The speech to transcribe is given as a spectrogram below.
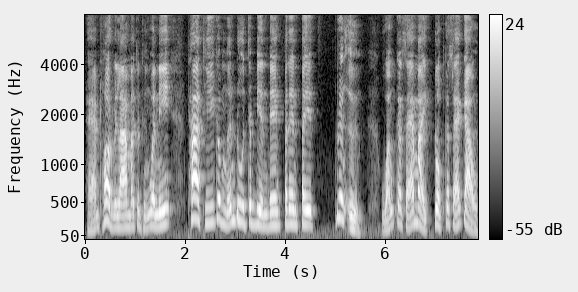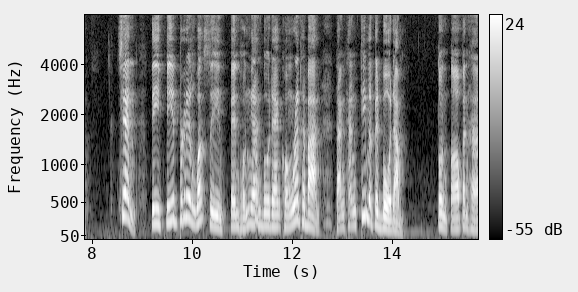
แถมทอดเวลามาจนถึงวันนี้ท่าทีก็เหมือนดูจะเบี่ยนเบนประเด็นไปเรื่องอื่น หวังกระแสใหม่กลบกระแสเก่า เช่น ตีปี๊บเรื่องวัคซีนเป็นผลงานโบแดงของรัฐบาลทั้งทั้งที่มันเป็นโบดำต้นต่อปัญหา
